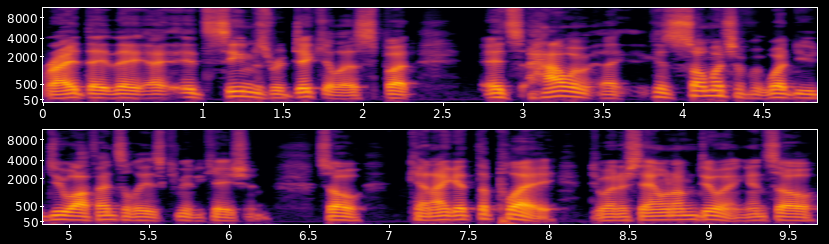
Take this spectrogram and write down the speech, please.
right? They, they, it seems ridiculous, but it's how because so much of what you do offensively is communication. So can I get the play? Do I understand what I'm doing? And so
